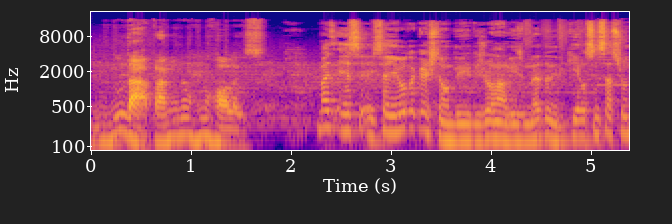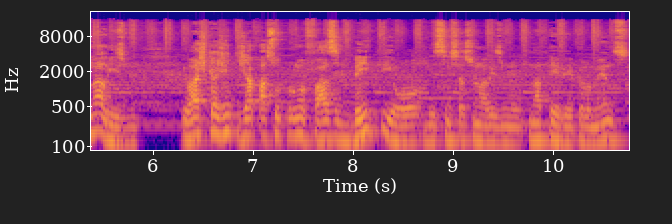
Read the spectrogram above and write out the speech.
não dá, pra mim não, não rola isso. Mas esse, isso aí é outra questão de, de, jornalismo, né, Danilo? Que é o sensacionalismo. Eu acho que a gente já passou por uma fase bem pior de sensacionalismo na TV, pelo menos.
